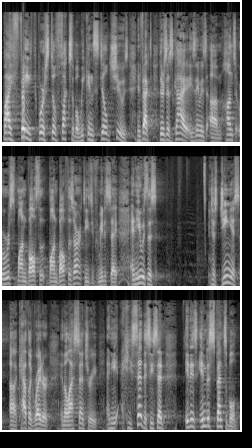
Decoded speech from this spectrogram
by faith, we're still flexible. We can still choose. In fact, there's this guy, his name is um, Hans Urs von, Balthasar. It's easy for me to say. And he was this just genius uh, Catholic writer in the last century. And he, he said this he said, It is indispensable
